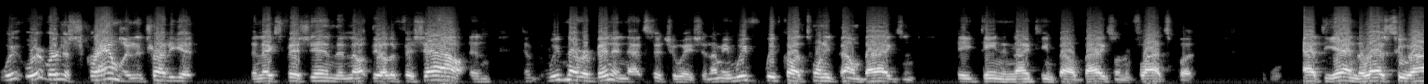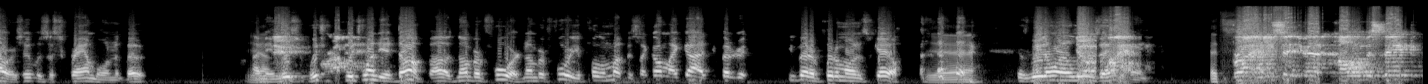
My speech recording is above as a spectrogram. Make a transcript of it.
we, we're, we're just scrambling to try to get the next fish in, then the the other fish out. And, and we've never been in that situation. I mean, we've, we've caught 20 pound bags and 18 and 19 pound bags on the flats, but at the end, the last two hours, it was a scramble on the boat. I mean, which, which which one do you dump? Oh, number four. Number four, you pull them up. It's like, oh my god, you better you better put them on a scale yeah. because we don't want to lose Yo, anything. It's Brian, you said you had a culling mistake.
